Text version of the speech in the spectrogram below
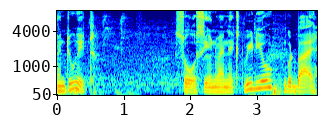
can do it. So see you in my next video. Goodbye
